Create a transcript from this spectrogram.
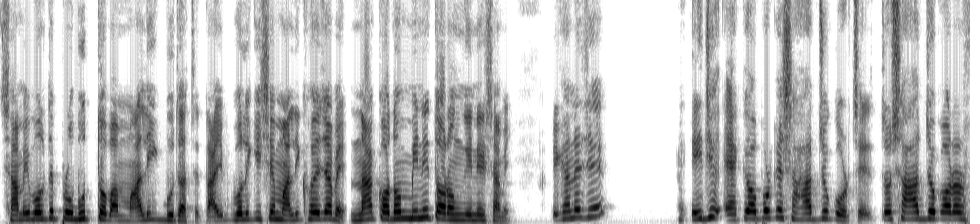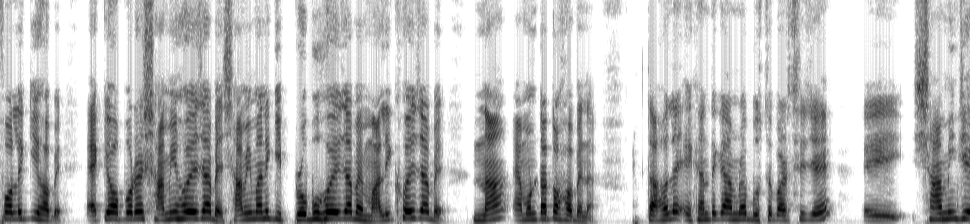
স্বামী বলতে প্রভুত্ব বা মালিক বোঝাচ্ছে। তাই বলে কি সে মালিক হয়ে যাবে? না, কদম্বিনী, তরঙ্গিনীর স্বামী। এখানে যে এই যে একে অপরকে সাহায্য করছে, তো সাহায্য করার ফলে কি হবে? একে অপরের স্বামী হয়ে যাবে। স্বামী মানে কি? প্রভু হয়ে যাবে, মালিক হয়ে যাবে? না, এমনটা তো হবে না। তাহলে এখান থেকে আমরা বুঝতে পারছি যে এই স্বামী যে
